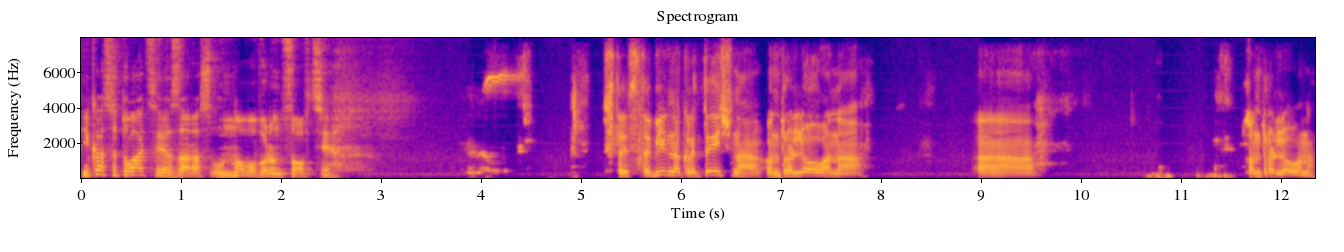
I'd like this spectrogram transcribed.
Яка ситуація зараз у Нововоронцовці? Стабільно критична, контрольована. Контрольована.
